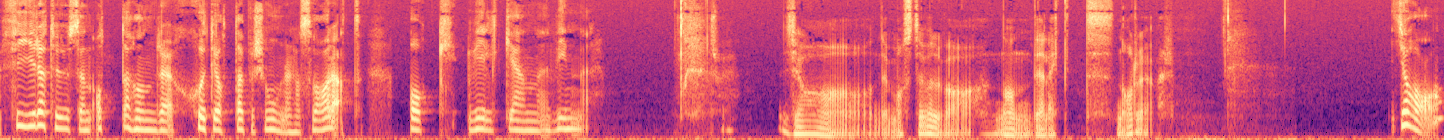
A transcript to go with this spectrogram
4 878 personer har svarat. Och vilken vinner? Ja, det måste väl vara någon dialekt norröver. Ja,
